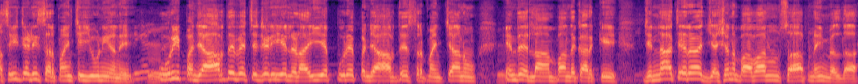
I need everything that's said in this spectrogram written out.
ਅਸੀਂ ਜਿਹੜੀ ਸਰਪੰਚ ਯੂਨੀਅਨ ਹੈ ਪੂਰੀ ਪੰਜਾਬ ਦੇ ਵਿੱਚ ਜਿਹੜੀ ਇਹ ਲੜਾਈ ਹੈ, ਪੂਰੇ ਪੰਜਾਬ ਦੇ ਸਰਪੰਚਾਂ ਨੂੰ ਇਹਦੇ ਲਾਮਬੰਦ ਕਰਕੇ ਜਿੰਨਾ ਚਿਰ ਜਸ਼ਨ ਬਾਵਾ ਨੂੰ ਇਨਸਾਫ ਨਹੀਂ ਮਿਲਦਾ,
